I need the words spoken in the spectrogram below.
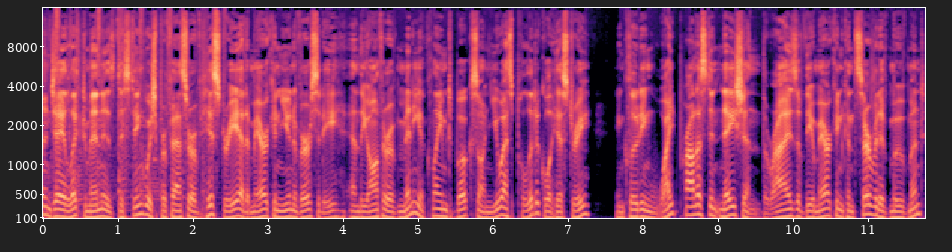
Allan J. Lichtman is Distinguished Professor of History at American University and the author of many acclaimed books on U.S. political history, including White Protestant Nation The Rise of the American Conservative Movement,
